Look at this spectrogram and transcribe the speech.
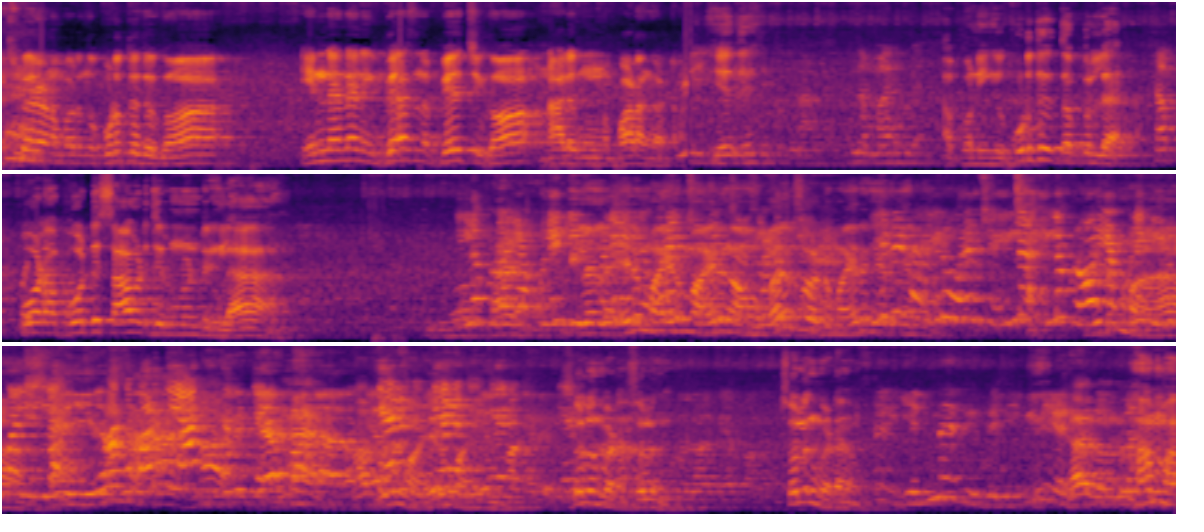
எக்ஸ்பைரி ஆன மருந்து கொடுத்ததுக்கும் என்னென்ன நீங்கள் பேசின பேச்சுக்கும் நாளைக்கு உங்களை பாடம் காட்டுறேன் எது? அப்போ நீங்கள் கொடுத்தது தப்பு இல்லை. போடா போட்டு சாவடிச்சிருக்கணுன்றீங்களா இல்ல இல்ல, இருமா, இருமா, இருங்க, அவங்க பதில் சொல்லட்டுமா, இருங்க. சொல்லுங்க மேடம் சொல்லுங்க. சொல்லுங்க மேடம். என்னது இது? நீ வீடியோ எடுத்து ஆமா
